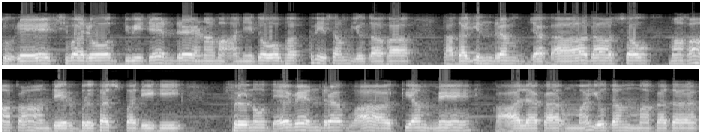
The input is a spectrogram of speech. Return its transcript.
सुरेश्वरो। द्विजेन्द्रेण मानितो भक्तिसंयुतः तद इन्द्रं जगादासौ महाकान्तिर्बृहस्पतिः। शृणु देवेन्द्रवाक्यं मे कालकर्मयुतं महद।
